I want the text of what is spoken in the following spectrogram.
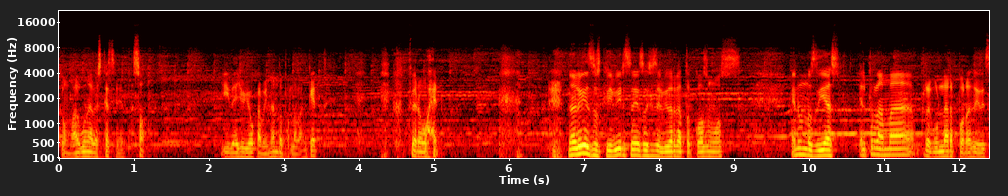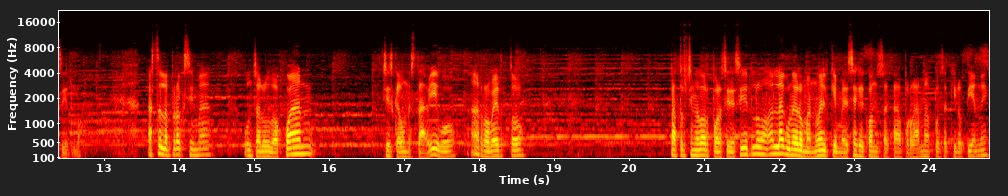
como alguna vez casi me pasó. Y de hecho yo caminando por la banqueta. Pero bueno. No olviden suscribirse, soy su servidor Gato Cosmos. En unos días, el programa regular, por así decirlo. Hasta la próxima. Un saludo a Juan, si es que aún está vivo, a Roberto, patrocinador, por así decirlo, al lagunero Manuel, que me decía que cuando sacaba programa, pues aquí lo tiene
